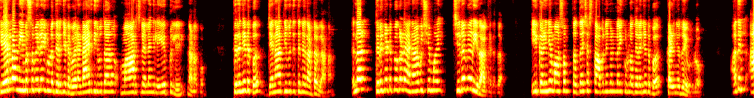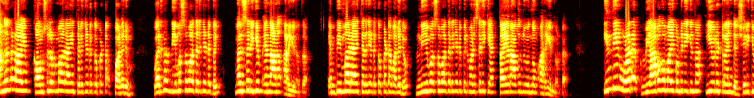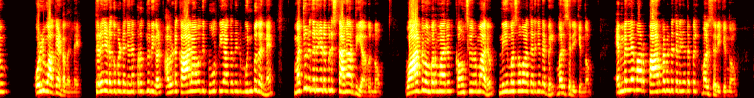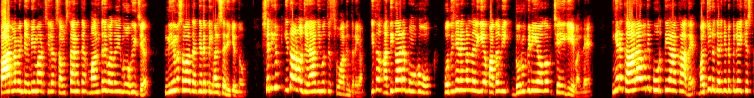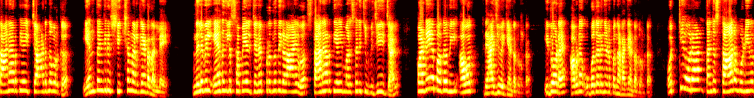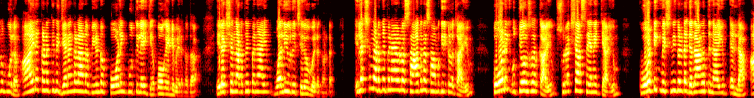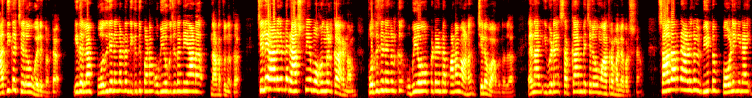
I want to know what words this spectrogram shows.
കേരള നിയമസഭയിലേക്കുള്ള തിരഞ്ഞെടുപ്പ് രണ്ടായിരത്തി ഇരുപത്തി ആറ് മാർച്ചിൽ അല്ലെങ്കിൽ ഏപ്രിലിൽ നടക്കും. തിരഞ്ഞെടുപ്പ് ജനാധിപത്യത്തിന്റെ നട്ടലാണ് എന്നാൽ തിരഞ്ഞെടുപ്പുകളെ അനാവശ്യമായി ചിലവേറിയതാക്കരുത് ഈ കഴിഞ്ഞ മാസം തദ്ദേശ സ്ഥാപനങ്ങളിലേക്കുള്ള തിരഞ്ഞെടുപ്പ് കഴിഞ്ഞതേ ഉള്ളൂ. അതിൽ അംഗങ്ങളായും കൗൺസിലർമാരായും തിരഞ്ഞെടുക്കപ്പെട്ട പലരും വരുന്ന നിയമസഭാ തിരഞ്ഞെടുപ്പിൽ മത്സരിക്കും എന്നാണ് അറിയുന്നത്. എം പിമാരായി തിരഞ്ഞെടുക്കപ്പെട്ട പലരും നിയമസഭാ തിരഞ്ഞെടുപ്പിൽ മത്സരിക്കാൻ തയ്യാറാകുന്നുവെന്നും അറിയുന്നുണ്ട്. ഇന്ത്യയിൽ വളരെ വ്യാപകമായി കൊണ്ടിരിക്കുന്ന ഈ ഒരു ട്രെൻഡ് ശരിക്കും ഒഴിവാക്കേണ്ടതല്ലേ? തിരഞ്ഞെടുക്കപ്പെട്ട ജനപ്രതിനിധികൾ അവരുടെ കാലാവധി പൂർത്തിയാക്കുന്നതിന് മുൻപ് തന്നെ മറ്റൊരു തിരഞ്ഞെടുപ്പിൽ സ്ഥാനാർത്ഥിയാകുന്നു. വാർഡ് മെമ്പർമാരും കൗൺസിലർമാരും നിയമസഭാ തെരഞ്ഞെടുപ്പിൽ മത്സരിക്കുന്നു. എം എൽ എമാർ പാർലമെന്റ് തെരഞ്ഞെടുപ്പിൽ മത്സരിക്കുന്നു. പാർലമെന്റ് എം പിമാർ ചിലർ സംസ്ഥാനത്തെ മന്ത്രി പദവി മോഹിച്ച് നിയമസഭാ തെരഞ്ഞെടുപ്പിൽ മത്സരിക്കുന്നു. ശരിക്കും ഇതാണോ ജനാധിപത്യ സ്വാതന്ത്ര്യം? ഇത് അധികാരമോഹവും പൊതുജനങ്ങൾ നൽകിയ പദവി ദുർവിനിയോഗം ചെയ്യുകയുമല്ലേ? ഇങ്ങനെ കാലാവധി പൂർത്തിയാക്കാതെ മറ്റൊരു തെരഞ്ഞെടുപ്പിലേക്ക് സ്ഥാനാർത്ഥിയായി ചാടുന്നവർക്ക് എന്തെങ്കിലും ശിക്ഷ നൽകേണ്ടതല്ലേ? നിലവിൽ ഏതെങ്കിലും സഭയിൽ ജനപ്രതിനിധികളായവർ സ്ഥാനാർത്ഥിയായി മത്സരിച്ച് വിജയിച്ചാൽ പഴയ പദവി അവർ രാജിവെക്കേണ്ടതുണ്ട്. ഇതോടെ അവിടെ ഉപതെരഞ്ഞെടുപ്പ് നടക്കേണ്ടതുണ്ട്. ഒറ്റ ഒരാൾ തന്റെ സ്ഥാനം ഒഴിയുന്നത് മൂലം ആയിരക്കണക്കിന് ജനങ്ങളാണ് വീണ്ടും പോളിംഗ് ബൂത്തിലേക്ക് പോകേണ്ടി വരുന്നത്. ഇലക്ഷൻ നടത്തിപ്പിനായും വലിയൊരു ചിലവ് വരുന്നുണ്ട്. ഇലക്ഷൻ നടത്തിപ്പിനായുള്ള സാധന സാമഗ്രികൾക്കായും പോളിംഗ് ഉദ്യോഗസ്ഥർക്കായും സുരക്ഷാ സേനയ്ക്കായും വോട്ടിംഗ് മെഷീനുകളുടെ ഗതാഗതത്തിനായും എല്ലാം അധിക ചെലവ് വരുന്നുണ്ട്. ഇതെല്ലാം പൊതുജനങ്ങളുടെ നികുതി പണം ഉപയോഗിച്ച് തന്നെയാണ് നടത്തുന്നത്. ചില ആളുകളുടെ രാഷ്ട്രീയ മോഹങ്ങൾ കാരണം പൊതുജനങ്ങൾക്ക് ഉപയോഗപ്പെടേണ്ട പണമാണ് ചിലവാകുന്നത്. എന്നാൽ ഇവിടെ സർക്കാരിന്റെ ചിലവ് മാത്രമല്ല പ്രശ്നം. സാധാരണ ആളുകൾ വീണ്ടും പോളിംഗിനായി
